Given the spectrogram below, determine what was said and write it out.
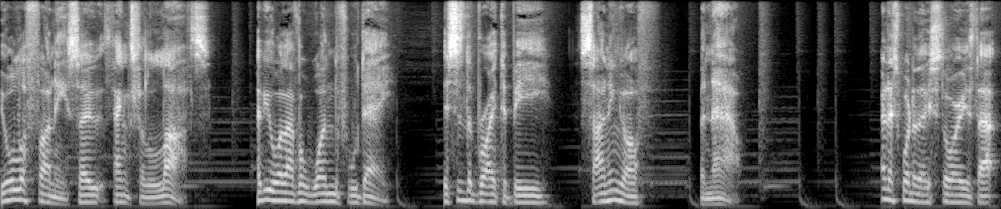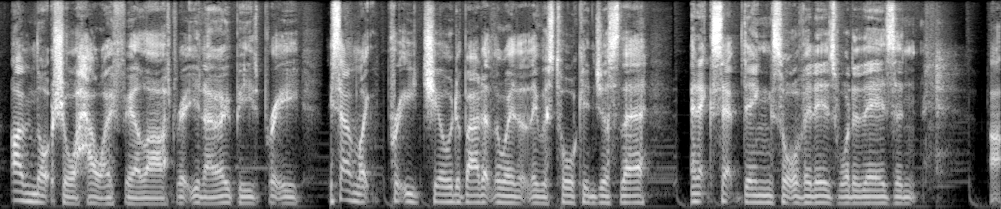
You all are funny, so thanks for the laughs. Hope you all have a wonderful day. This is the bride to be signing off for now. And it's one of those stories that I'm not sure how I feel after it. You know, OP's pretty, they sound like pretty chilled about it the way that they was talking just there and accepting sort of it is what it is. And uh,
